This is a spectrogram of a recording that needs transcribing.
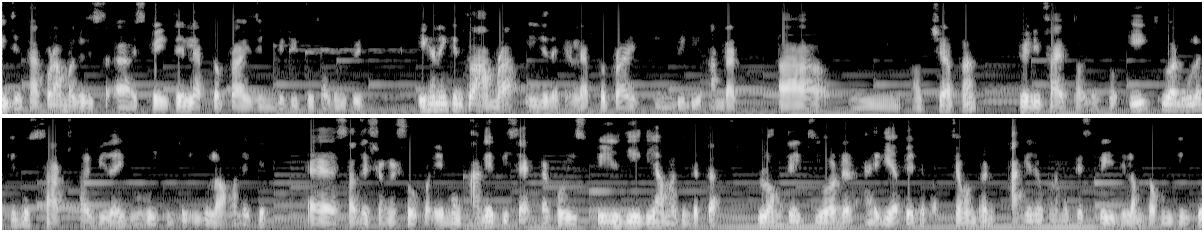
এই যে, তারপর আমরা যদি স্পেস দিই laptop price in BD two thousand twenty এখানে কিন্তু আমরা, এই যে দেখেন laptop price in BD under হচ্ছে আপনার টোয়েন্টি ফাইভ থাউজেন্ড তো এই কিওয়ার্ডগুলো কিন্তু সার্চ হয় বিদায় গুগল কিন্তু এগুলো আমাদেরকে সাজেশনে শো করে। এবং আগে পিছে একটা করে স্পেস দিয়ে দিয়ে আমরা কিন্তু একটা লং টেল কিওয়ার্ডের আইডিয়া পেতে পারি। যেমন ধরেন, আগে যখন আমি একটা স্পেস দিলাম, তখন কিন্তু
